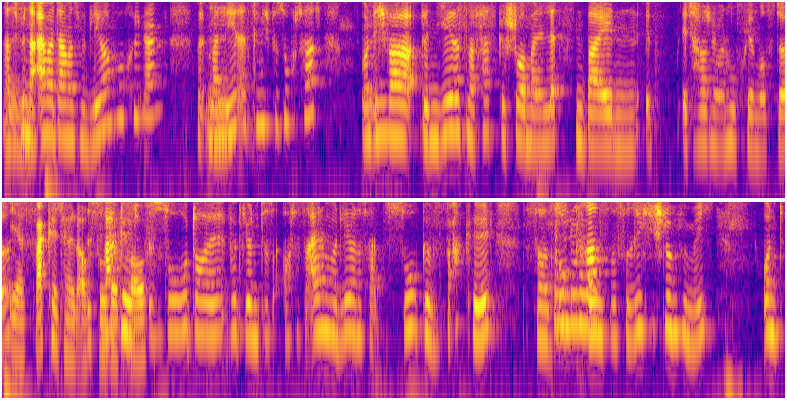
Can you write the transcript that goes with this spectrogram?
Also ich bin da mhm. einmal damals mit Leon hochgegangen, mit mhm. Marlene, als sie mich besucht hat. Und ich mhm. war, bin jedes Mal fast gestorben bei den letzten beiden Etagen, die man hochgehen musste. Ja, es wackelt halt auch es so wackelt drauf. so doll, wirklich. Und das, auch das eine mit Leon, das war so gewackelt. Das war so krass, das war richtig schlimm für mich. Und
